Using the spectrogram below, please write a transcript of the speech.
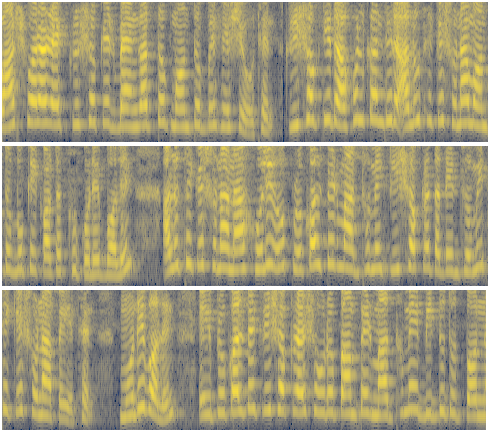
বাঁশওয়ারার এক কৃষকের ব্যঙ্গাত্মক মন্তব্যে হেসে ওঠেন। কৃষকটি রাহুল গান্ধীর আলু থেকে সোনা মন্তব্যকে কটাক্ষ করে বলেন, আলু থেকে সোনা না হলেও প্রকল্পের মাধ্যমে কৃষকরা তাদের জমি থেকে সোনা পেয়েছেন। মোদী বলেন, এই প্রকল্পে কৃষকরা সৌর পাম্পের মাধ্যমে বিদ্যুৎ উৎপন্ন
